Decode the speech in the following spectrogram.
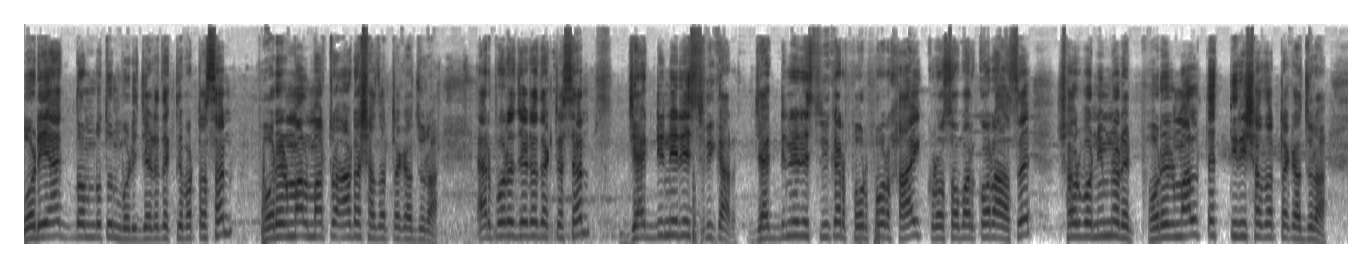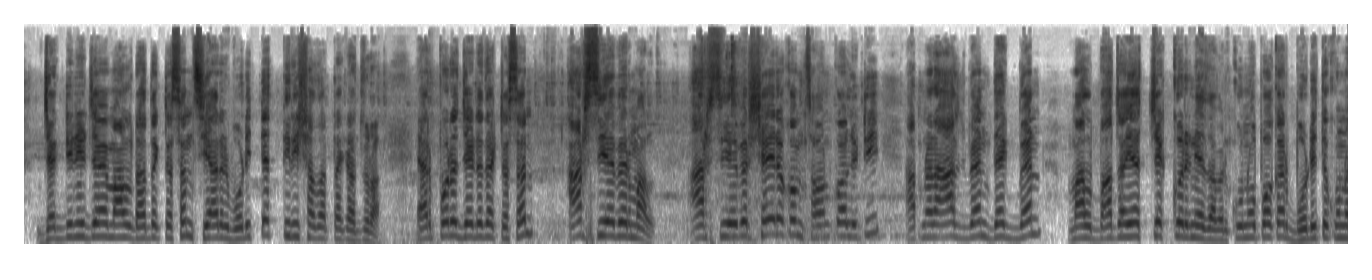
বডি, একদম নতুন বডি যেটা দেখতে পারতেছেন ফোরের মাল মাত্র আঠাশ হাজার টাকা জোড়া। এরপরে যেটা দেখতেছেন জ্যাকডিনের স্পিকার জ্যাকডিনের speaker four four high cross over করা আছে, সর্বনিম্ন রেট ফোরের মাল তেত্রিশ হাজার টাকা জোড়া। জ্যাকডিনের যে মালটা দেখতেছেন সিয়ারের বডি তেত্রিশ হাজার টাকা জোড়া। এরপরে যেটা দেখতেছেন আর সিএফের মাল আর সিএফের সেই রকম সাউন্ড কোয়ালিটি আপনারা আসবেন, দেখবেন, মাল বাজাইয়া চেক করে নিয়ে যাবেন। কোনো প্রকার বডিতে কোনো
